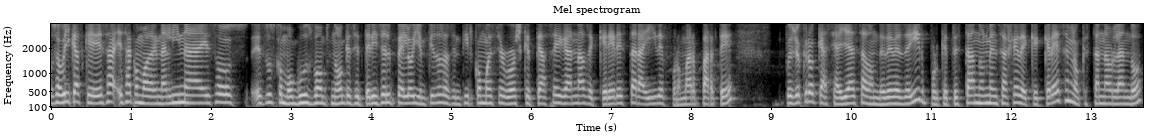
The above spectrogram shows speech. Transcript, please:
o sea, ubicas que esa, esa como adrenalina, esos, esos como goosebumps, ¿no? Que se te eriza el pelo y empiezas a sentir como ese rush que te hace ganas de querer estar ahí, de formar parte pues yo creo que hacia allá es a donde debes de ir, porque te está dando un mensaje de que crees en lo que están hablando.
